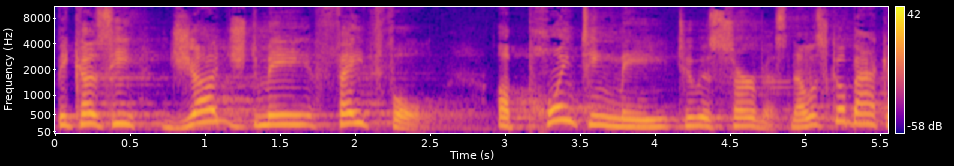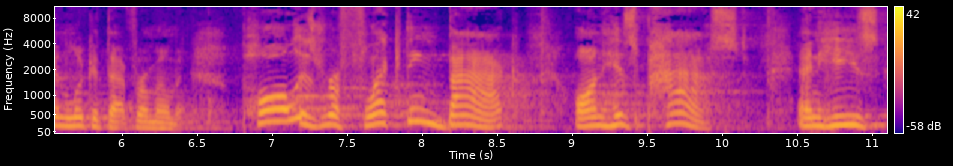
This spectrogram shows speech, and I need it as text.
because he judged me faithful, appointing me to his service. Now let's go back and look at that for a moment. Paul is reflecting back on his past. And he's,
